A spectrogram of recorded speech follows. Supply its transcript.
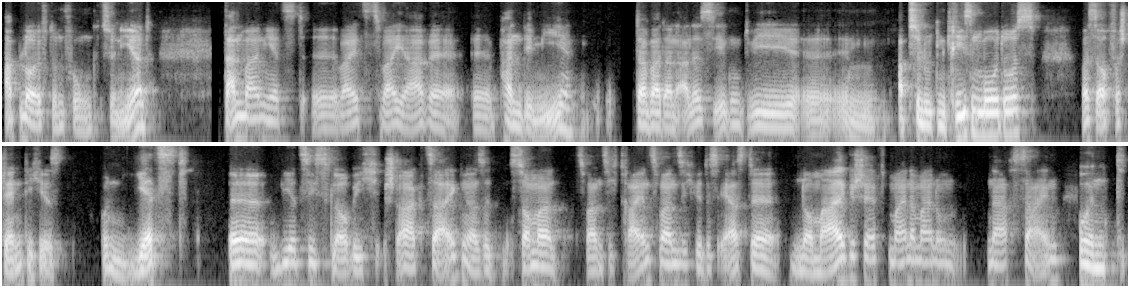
abläuft und funktioniert. Dann waren jetzt, äh, war jetzt zwei Jahre äh, Pandemie. Da war dann alles irgendwie äh, im absoluten Krisenmodus, was auch verständlich ist. Und jetzt äh, wird sich, glaube ich, stark zeigen. Also Sommer 2023 wird das erste Normalgeschäft meiner Meinung nach sein. Und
